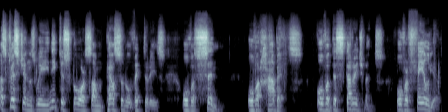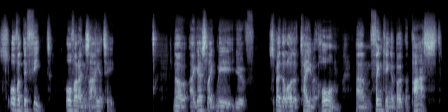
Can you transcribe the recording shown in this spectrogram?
As Christians, we need to score some personal victories over sin, over habits, over discouragements, over failures, over defeat, over anxiety. Now, I guess like me, you've spent a lot of time at home um, thinking about the past.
